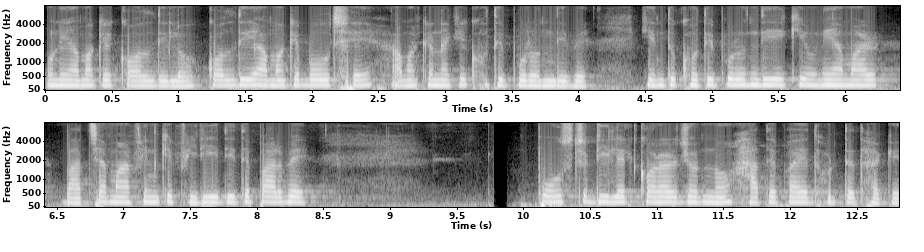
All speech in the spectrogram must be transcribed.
উনি আমাকে কল দিল। কল দিয়ে আমাকে বলছে, আমাকে নাকি ক্ষতিপূরণ দিবে। কিন্তু ক্ষতিপূরণ দিয়ে কি উনি আমার বাচ্চা মাফিনকে ফিরিয়ে দিতে পারবে? পোস্ট ডিলিট করার জন্য হাতে পায়ে ধরতে থাকে।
